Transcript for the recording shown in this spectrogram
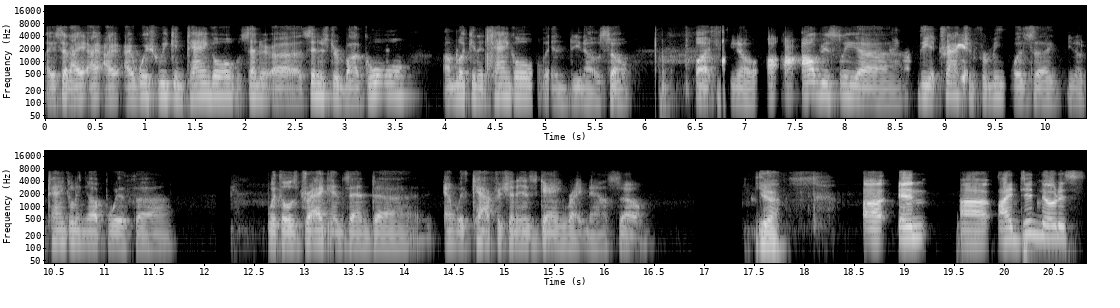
like I said, I, I I wish we can tangle Sen- uh, Sinister Bughuul. I'm looking to tangle, and you know, so. But you know, obviously, uh, the attraction for me was uh, you know tangling up with with those dragons and and with Catfish and his gang right now. So. Yeah. and uh, I did notice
